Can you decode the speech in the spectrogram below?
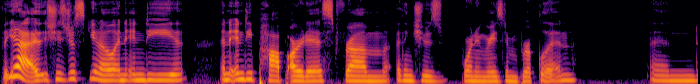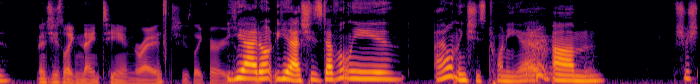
But yeah, she's just you know an indie an indie pop artist from I think she was born and raised in Brooklyn, and And she's like 19, right? She's like very. yeah, I don't. Yeah, she's definitely. I don't think she's twenty yet. Um. sh-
